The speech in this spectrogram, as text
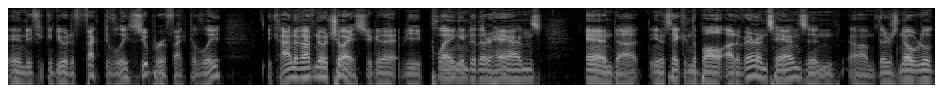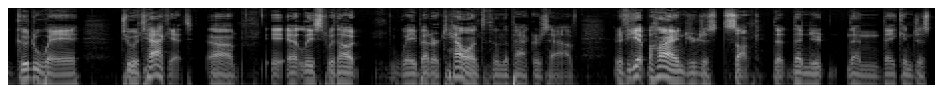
And if you can do it effectively, super effectively, you kind of have no choice. You're going to be playing into their hands and uh, you know taking the ball out of Aaron's hands, and um, there's no real good way to attack it, um, at least without way better talent than the Packers have. And if you get behind, you're just sunk. Th- then you then they can just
